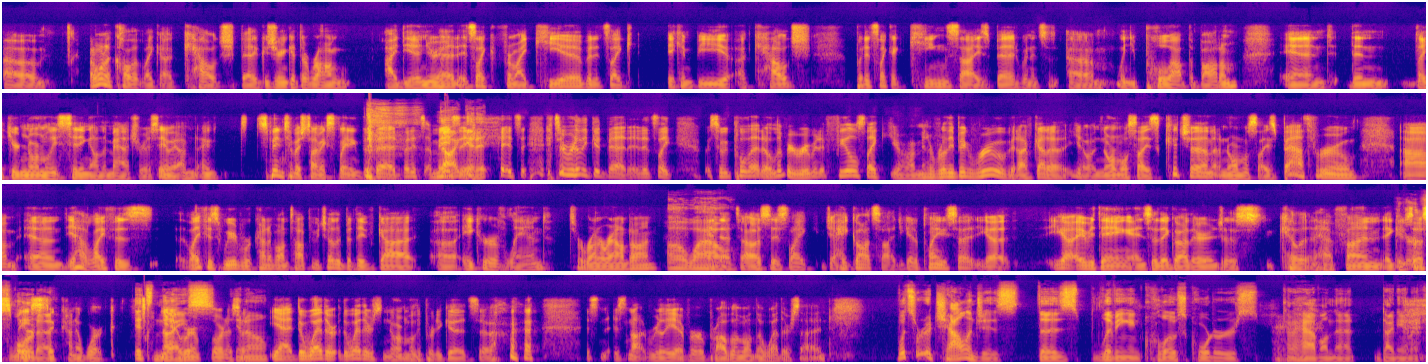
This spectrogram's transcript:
Um, I don't want to call it like a couch bed because you're gonna get the wrong idea in your head. It's like from IKEA, but it's like it can be a couch, but it's like a king size bed when it's um, when you pull out the bottom, and then like you're normally sitting on the mattress. Anyway, I'm, I'm spending too much time explaining the bed, but it's No, amazing. I get it. It's it's a really good bed, and it's like so we pull that in a living room, and it feels like you know I'm in a really big room, and I've got a you know a normal sized kitchen, a normal sized bathroom, um, and yeah, life is life is weird. We're kind of on top of each other, but they've got an acre of land to run around on. Oh wow! And that to us is like, hey, go outside. You got a plenty set. You got you got everything, and so they go out there and just kill it and have fun. It gives you're us space Florida. to kind of work. it's nice. Yeah, we're in Florida, You so know, yeah, the weather the weather's normally pretty good, so it's it's not really ever a problem on the weather side. what sort of challenges does living in close quarters kind of have on that dynamic?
